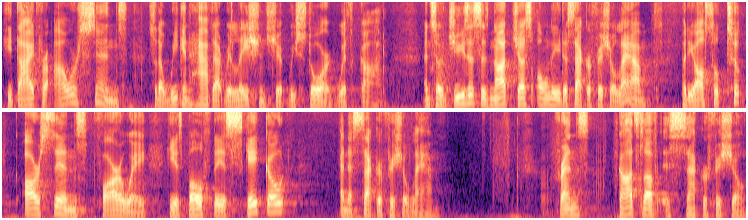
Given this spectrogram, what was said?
He died for our sins so that we can have that relationship restored with God. And so Jesus is not just only the sacrificial lamb, but he also took our sins far away. He is both the scapegoat and the sacrificial lamb. Friends, God's love is sacrificial.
